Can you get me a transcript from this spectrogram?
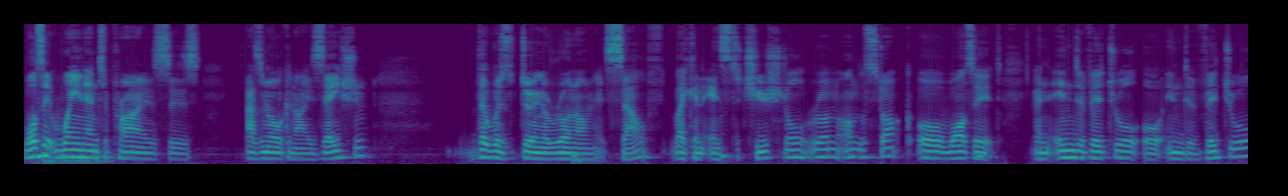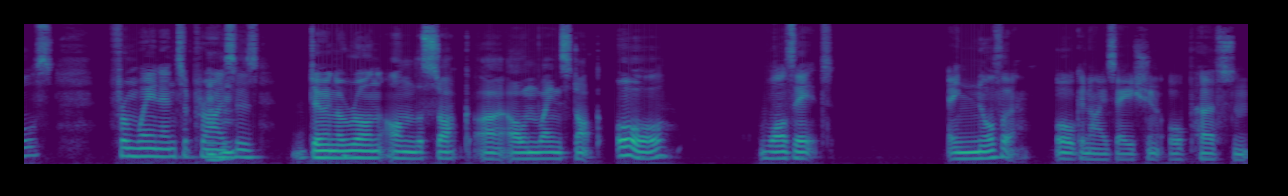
Was it Wayne Enterprises as an organization? that was doing a run on itself, like an institutional run on the stock, or was it an individual or individuals from Wayne Enterprises doing a run on the stock uh, on Wayne stock, or was it another organization or person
